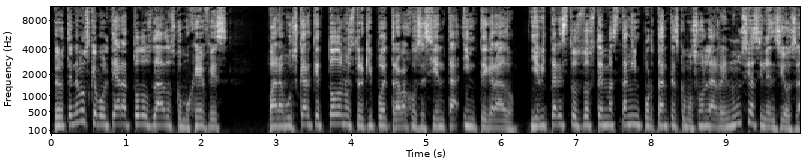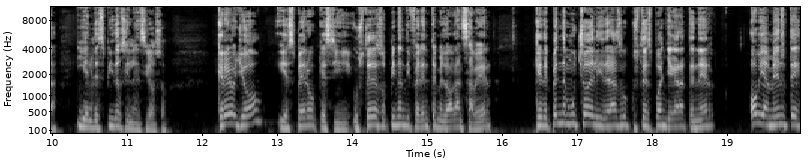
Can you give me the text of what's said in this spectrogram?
pero tenemos que voltear a todos lados como jefes para buscar que todo nuestro equipo de trabajo se sienta integrado y evitar estos dos temas tan importantes como son la renuncia silenciosa y el despido silencioso. Creo yo, y espero que si ustedes opinan diferente me lo hagan saber, que depende mucho del liderazgo que ustedes puedan llegar a tener. Obviamente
